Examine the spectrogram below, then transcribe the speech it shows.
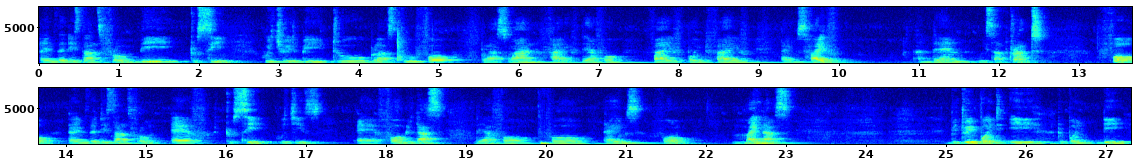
times the distance from B to C, which will be 2 plus 2, 4, plus 1, 5. Therefore, 5.5 times 5 and then we subtract 4 times the distance from F to C which is uh, 4 meters. Therefore 4 times 4 minus between point E to point D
